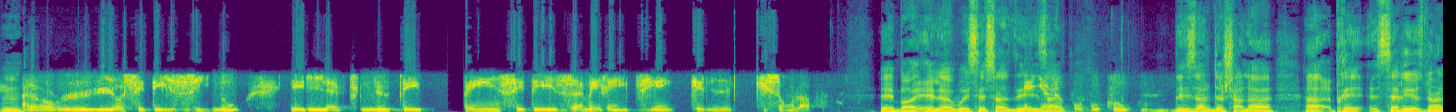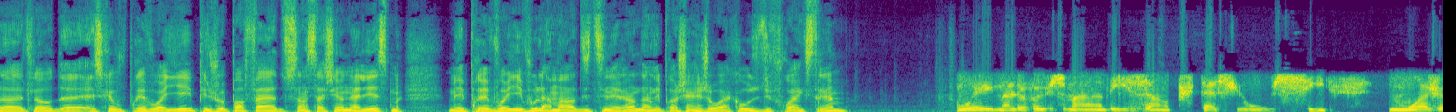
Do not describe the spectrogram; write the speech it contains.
Hmm. Alors là, c'est des Inuits. Et l'avenue des Pins, c'est des Amérindiens qui, qui sont là. Eh ben, et là, oui, c'est ça, Et il des n'y en a pas beaucoup. des ailes de chaleur. Ah, Après, sérieusement, là, Claude, euh, est-ce que vous prévoyez, puis je veux pas faire du sensationnalisme, mais prévoyez-vous la mort d'itinérants dans les prochains jours à cause du froid extrême? Oui, malheureusement, des amputations aussi. Moi, je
